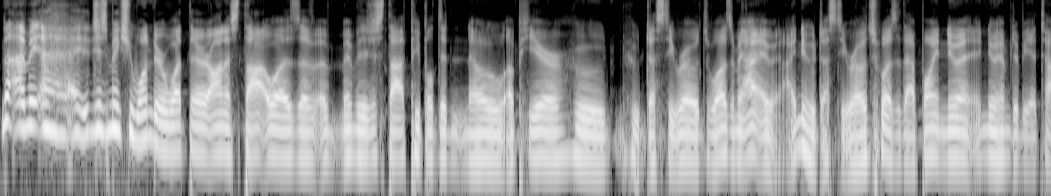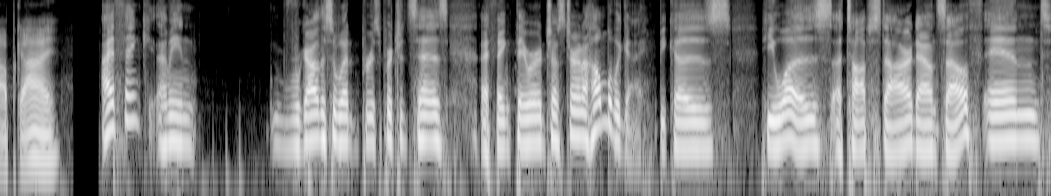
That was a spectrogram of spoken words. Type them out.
No, I mean, uh, it just makes you wonder what their honest thought was. Of, of maybe they just thought people didn't know up here who who Dusty Rhodes was. I mean, I I knew who Dusty Rhodes was at that point. knew knew him to be a top guy. I think. I mean, regardless of what Bruce Pritchard says, I think they were just trying to humble the guy because he was a top star down south, and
